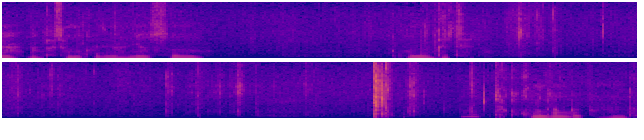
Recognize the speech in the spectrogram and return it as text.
야, 난 그 정도까지는 아니었어. 아무리 그래도. 음, 자꾸 공장글 보낸다.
